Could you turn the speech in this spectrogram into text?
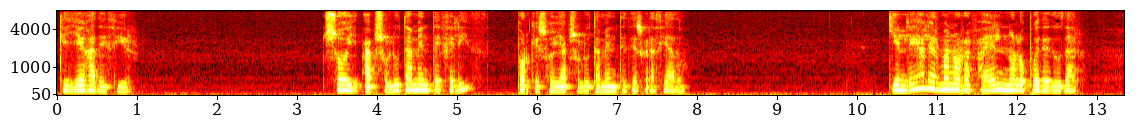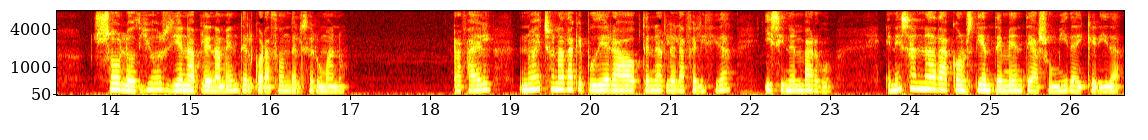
que llega a decir, soy absolutamente feliz porque soy absolutamente desgraciado. Quien lea al hermano Rafael no lo puede dudar. Solo Dios llena plenamente el corazón del ser humano. Rafael no ha hecho nada que pudiera obtenerle la felicidad y sin embargo, en esa nada conscientemente asumida y querida,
